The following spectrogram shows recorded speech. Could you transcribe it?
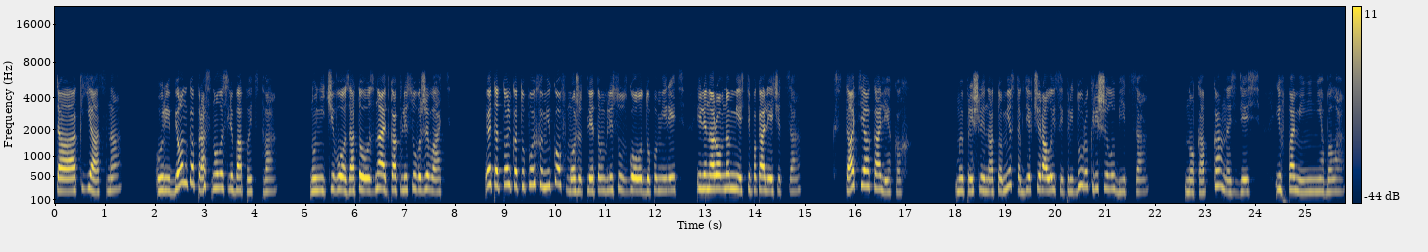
Так, ясно. У ребенка проснулось любопытство. Ну ничего, зато узнает, как в лесу выживать. Это только тупой хомяков может летом в лесу с голоду помереть или на ровном месте покалечиться. Кстати, о калеках. Мы пришли на то место, где вчера лысый придурок решил убиться. Но капкана здесь и в помине не было.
